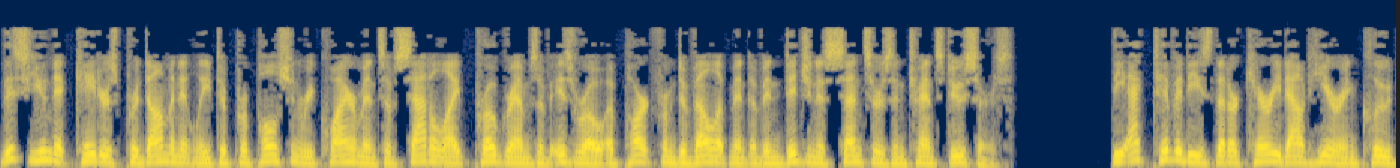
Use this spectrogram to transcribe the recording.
This unit caters predominantly to propulsion requirements of satellite programs of ISRO apart from development of indigenous sensors and transducers. The activities that are carried out here include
